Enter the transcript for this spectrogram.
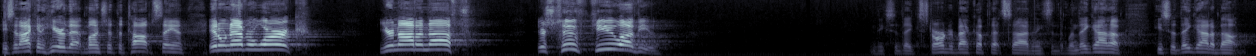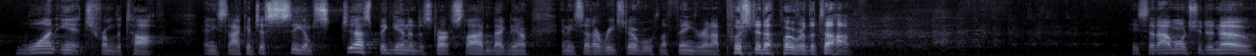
He said, I could hear that bunch at the top saying, It'll never work. You're not enough. There's too few of you. And he said they started back up that side. And he said, when they got up, he said they got about one inch from the top. And he said, I could just see them just beginning to start sliding back down. And he said, I reached over with my finger and I pushed it up over the top. He said, I want you to know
